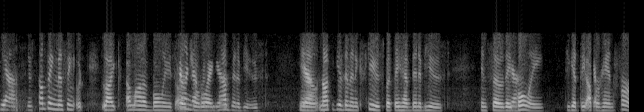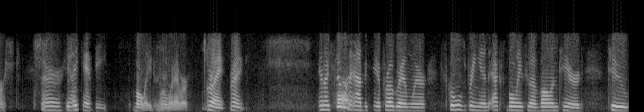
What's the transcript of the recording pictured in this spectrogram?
yeah. There's something missing. Like a lot of bullies are Feeling children void, who yeah. have been abused. You Yeah. know, not to give them an excuse, but they have been abused, and so they Yeah. bully to get the upper hand first, Sure. so Yeah. they can't be bullied or whatever. Right. Right. And I still Um, want to advocate a program where schools bring in ex-bullies who have volunteered to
